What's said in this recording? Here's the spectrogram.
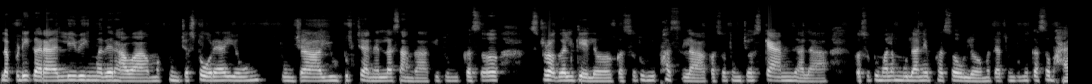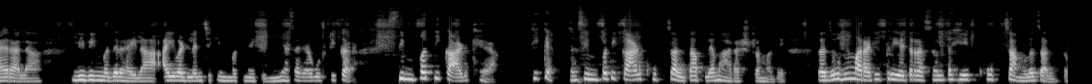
लपडी करा लिव्हिंगमध्ये राहा. मग तुमच्या स्टोऱ्या येऊन तुमच्या युट्यूब चॅनलला सांगा की तुम्ही कसं स्ट्रगल केलं कसं तुम्ही फसला कसं तुमच्या स्कॅम झाला कसं तुम्हाला मुलाने फसवलं मग त्यातून तुम्ही कसं बाहेर आला लिव्हिंगमध्ये राहिला आई वडिलांची किंमत नाही केली ह्या सगळ्या गोष्टी करा. सिंपती कार्ड खेळा. ठीक आहे. सिंपती कार्ड खूप चालतं आपल्या महाराष्ट्रामध्ये. तर जर तुम्ही मराठी क्रिएटर असाल तर हे खूप चांगलं चालतं.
